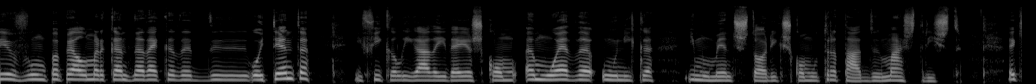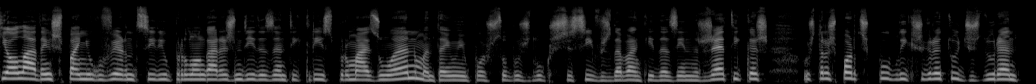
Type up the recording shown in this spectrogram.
teve um papel marcante na década de 80 e fica ligado a ideias como a moeda única e momentos históricos como o Tratado de Maastricht. Aqui ao lado, em Espanha, o governo decidiu prolongar as medidas anticrise por mais um ano, mantém o imposto sobre os lucros excessivos da banca e das energéticas, os transportes públicos gratuitos durante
